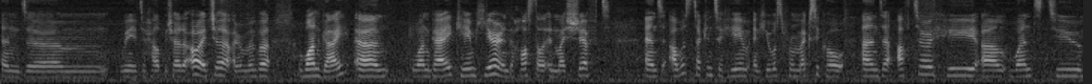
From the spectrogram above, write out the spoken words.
and um, we need to help each other. Oh, actually, I remember one guy. Um, one guy came here in the hostel in my shift, and I was talking to him, and he was from Mexico. And uh, after he um, went to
